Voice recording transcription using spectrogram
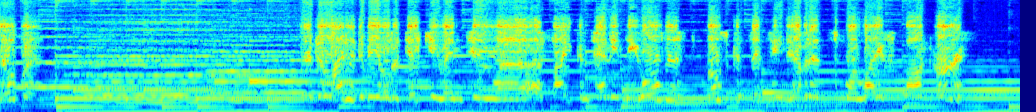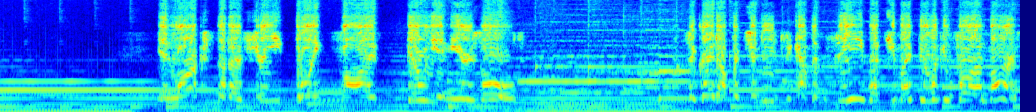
To. We're delighted to be able to take you into uh, a site containing the oldest, most convincing evidence for life on Earth. In rocks that are 3.5 billion years old. It's a great opportunity to come and see what you might be looking for on Mars.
